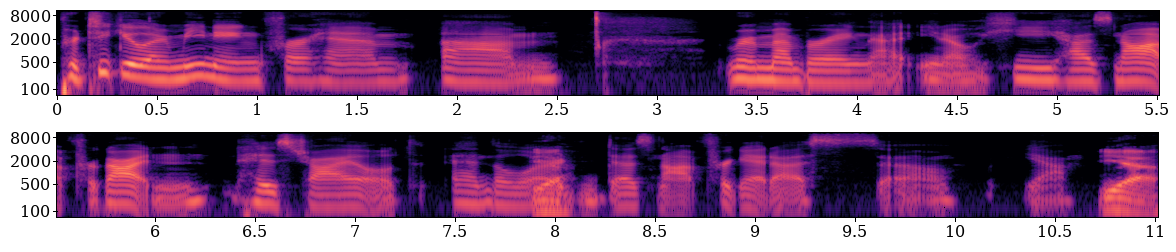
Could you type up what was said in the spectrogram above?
particular meaning for him. Um, remembering that you know he has not forgotten his child and the lord does not forget us so yeah Yeah.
